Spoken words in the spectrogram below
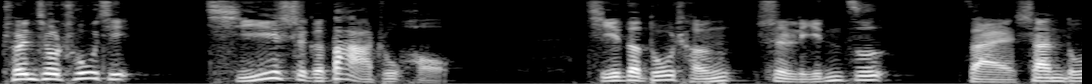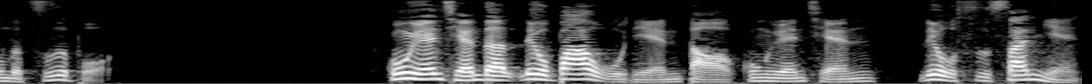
春秋初期，齐是个大诸侯，齐的都城是临淄，在山东的淄博。公元前的六八五年到公元前六四三年，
